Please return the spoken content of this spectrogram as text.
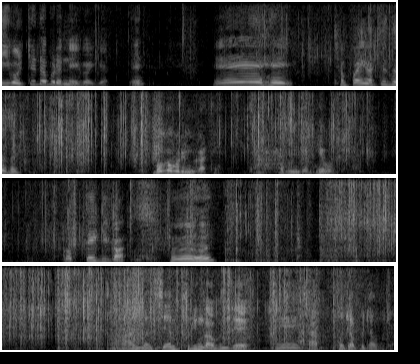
이걸 뜯어버렸네 이거 이게 에? 에헤이 천빵이가 뜯어서 먹어버린 것 같아 자 확인 좀 해봅시다. 껍데기가 어? 아 이건 샘플인가 본데. 예, 자 보자 보자 보자.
